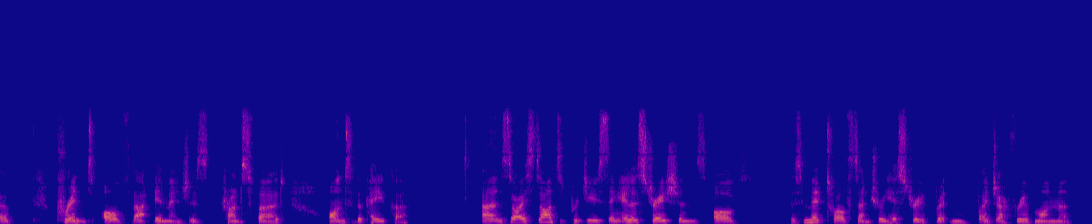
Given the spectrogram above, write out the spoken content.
a, print of that image is transferred onto the paper. And so I started producing illustrations of this mid 12th century history of Britain by Geoffrey of Monmouth.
